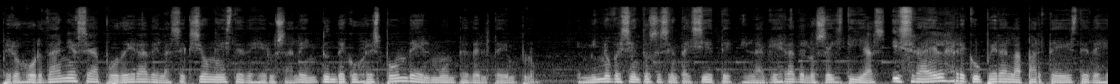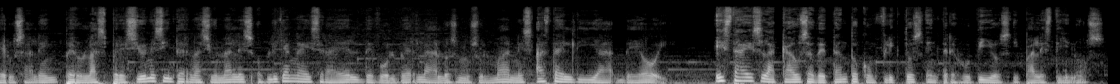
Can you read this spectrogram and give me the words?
pero Jordania se apodera de la sección este de Jerusalén donde corresponde el monte del templo. En 1967, en la Guerra de los Seis Días, Israel recupera la parte este de Jerusalén, pero las presiones internacionales obligan a Israel devolverla a los musulmanes hasta el día de hoy. Esta es la causa de tanto conflictos entre judíos y palestinos.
